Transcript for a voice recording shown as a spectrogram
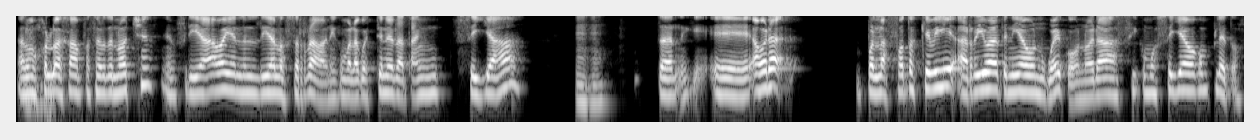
a lo mejor lo dejaban pasar de noche, enfriaba y en el día lo cerraban. Y como la cuestión era tan sellada, tan- eh, ahora, por las fotos que vi, arriba tenía un hueco, no era así como sellado completo.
